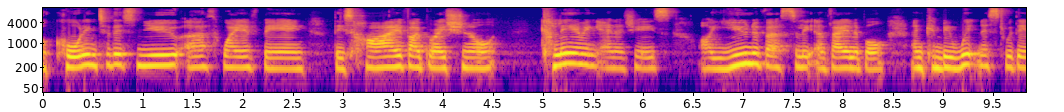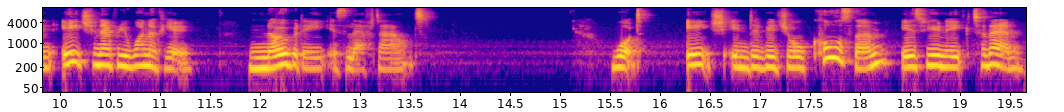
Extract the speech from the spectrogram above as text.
according to this new earth way of being, these high vibrational clearing energies are universally available and can be witnessed within each and every one of you. Nobody is left out. What each individual calls them is unique to them.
